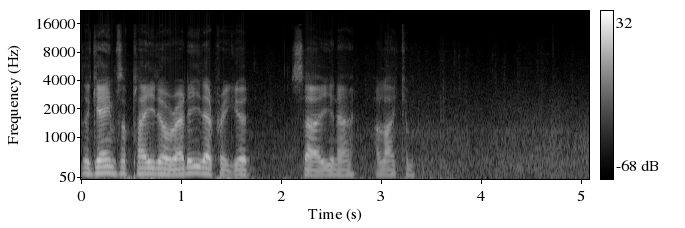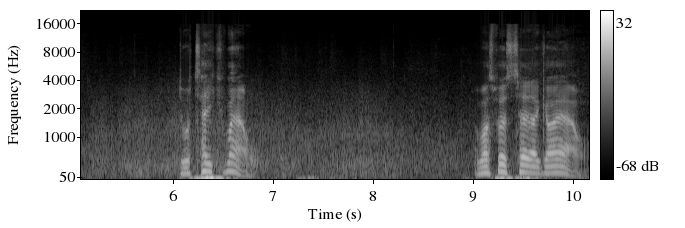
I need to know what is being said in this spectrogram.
the games I've played already, they're pretty good. So, you know, I like them. Do I take him out? Am I supposed to take that guy out?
